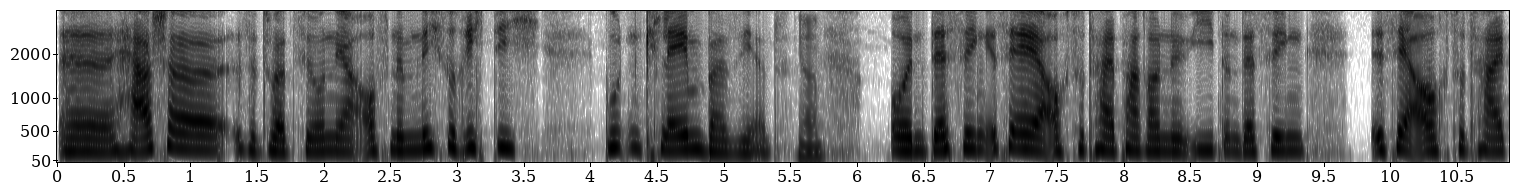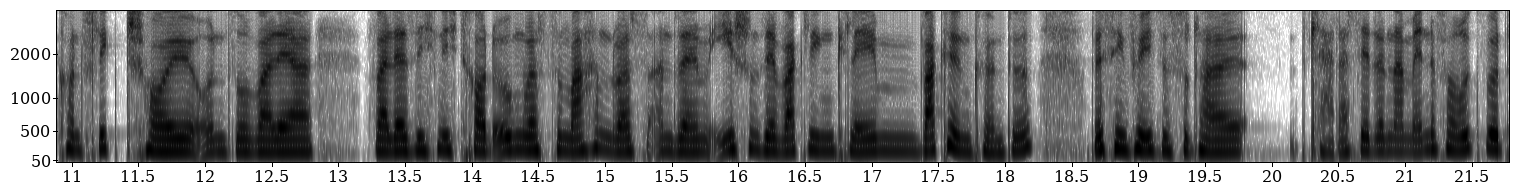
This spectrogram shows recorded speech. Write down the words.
äh, Herrschersituation ja auf einem nicht so richtig guten Claim basiert. ja, Und deswegen ist er ja auch total paranoid und deswegen ist er auch total konfliktscheu und so, weil er, weil er sich nicht traut, irgendwas zu machen, was an seinem eh schon sehr wackeligen Claim wackeln könnte. Deswegen finde ich das total klar, dass er dann am Ende verrückt wird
